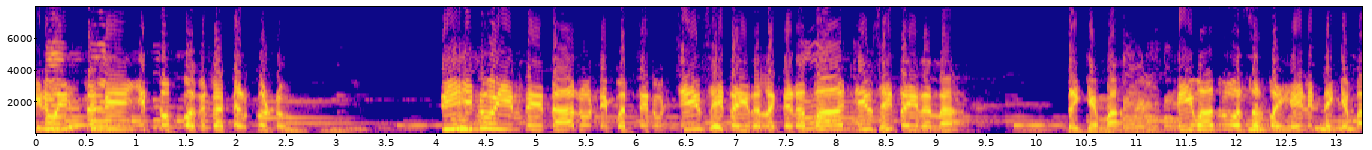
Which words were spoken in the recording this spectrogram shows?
ಇಳು ವಯಸ್ಸಲ್ಲಿ ಇನ್ನೊಬ್ಬ ಮಗನ ಕಳ್ಕೊಂಡು ನೀನು ಇಲ್ಲದೆ ನಾನು ನಿಮ್ಮತ್ತೆನು ಜೀವ ಸಹಿತ ಇರಲ್ಲ ಕಣಮ್ಮ ಜೀವ ಸಹಿತ ಇರಲ್ಲ. ತಂಗ್ಯಮ್ಮ ನೀವಾದ್ರೂ ಒಂದ್ ಸ್ವಲ್ಪ ಹೇಳಿ ತಂಗ್ಯಮ್ಮ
